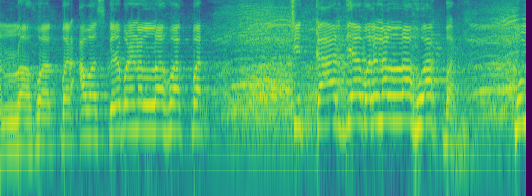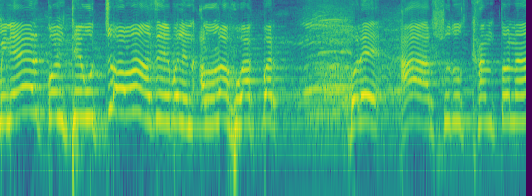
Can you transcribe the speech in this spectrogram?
আল্লাহ আকবার, আওয়াজ করে বলেন আল্লাহ আকবার। চিৎকার দিয়া বলেন আল্লাহ আকবার। মুমিনের কণ্ঠে উচ্চ আওয়াজে বলেন আল্লাহ আকবার। বলে, আর শুধু ক্ষান্ত না,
